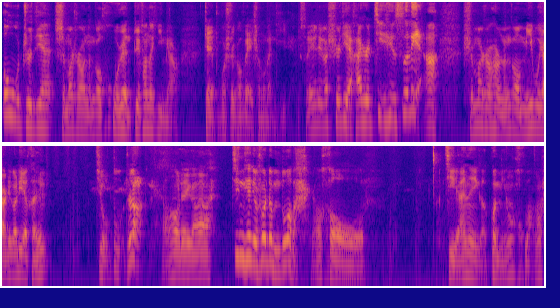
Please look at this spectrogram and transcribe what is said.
欧之间什么时候能够互认对方的疫苗？这不是个卫生问题，所以这个世界还是继续撕裂啊！什么时候能够弥补一下这个裂痕，就不知道了。然后这个今天就说这么多吧。然后既然那个冠名黄了，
